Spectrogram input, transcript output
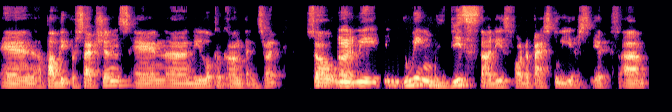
and uh, public perceptions and uh, the local contents, right? So we, right. we've been doing these studies for the past two years. It's um,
